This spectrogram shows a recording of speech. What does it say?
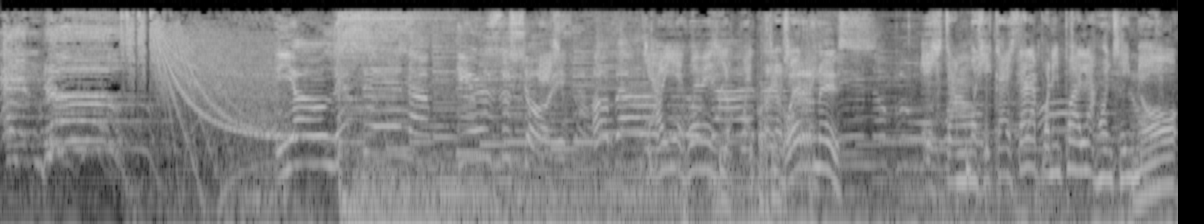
en Blue. Ya hoy es jueves y yo los Juernes. Esta música, esta la ponen para las once y media. No,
